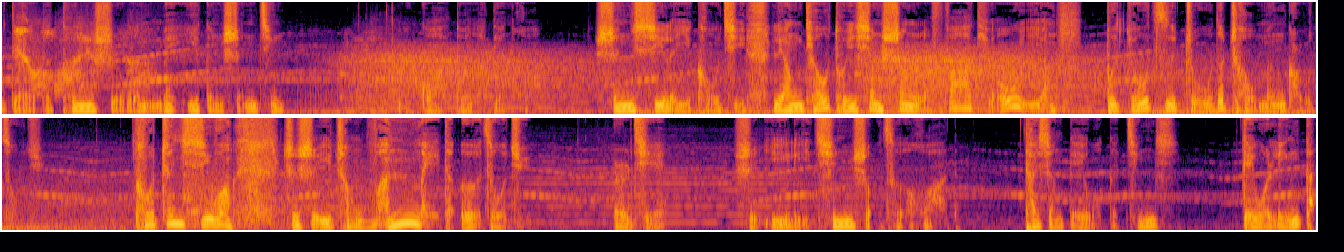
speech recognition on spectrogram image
点的吞噬我每一根神经。我挂断了电话。深吸了一口气，两条腿像上了发条一样，不由自主地朝门口走去。我真希望这是一场完美的恶作剧，而且是伊利亲手策划的。他想给我个惊喜，给我灵感，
